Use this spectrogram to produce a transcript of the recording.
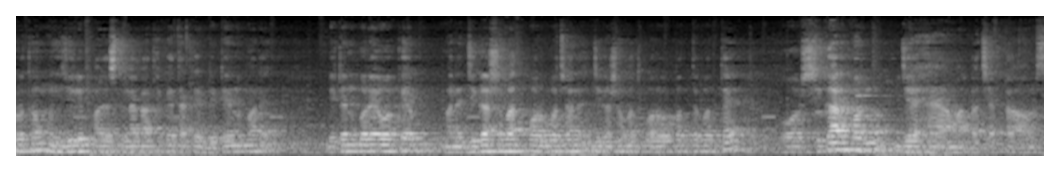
প্রথম হিজুলি ফরেস্ট এলাকা থেকে তাকে ডিটেন করে। ডিটেন করে ওকে মানে জিজ্ঞাসাবাদ পর্ব চলে। জিজ্ঞাসাবাদ পর্ব করতে করতে ও স্বীকার করল যে হ্যাঁ আমার কাছে একটা আর্মস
